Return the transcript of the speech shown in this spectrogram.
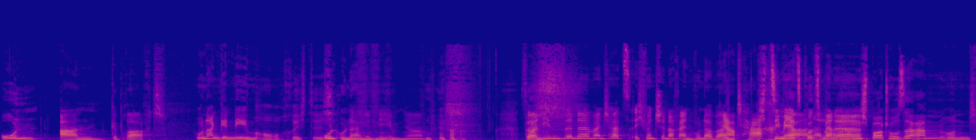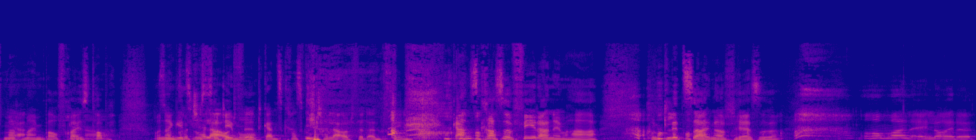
unangebracht. Unangenehm auch, richtig. Und unangenehm, ja. So, in diesem Sinne, mein Schatz, ich wünsche dir noch einen wunderbaren Ja, Tag. ich ziehe mir ja, jetzt kurz meine anderen. Sporthose an und mache Ja, mein bauchfreies genau. Top. Und so dann geht's los zur Demo. Coachella-Outfit, ganz krass Coachella-Outfit anziehen. Ganz krasse Federn im Haar und Glitzer in der Fresse. Oh Mann, ey Leute.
